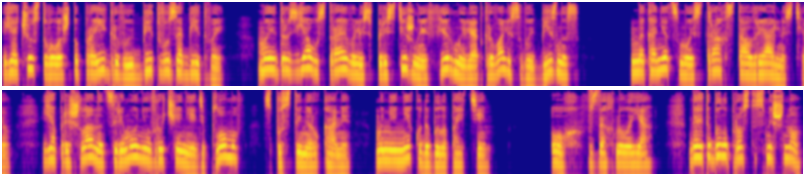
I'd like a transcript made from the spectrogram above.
Я чувствовала, что проигрываю битву за битвой. Мои друзья устраивались в престижные фирмы или открывали свой бизнес. Наконец мой страх стал реальностью. Я пришла на церемонию вручения дипломов с пустыми руками. Мне некуда было пойти. «Ох», — вздохнула я, — «да это было просто смешно.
